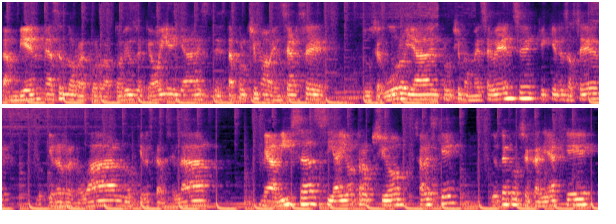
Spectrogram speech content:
también me hacen los recordatorios de que, oye, ya este, está próximo a vencerse tu seguro ya el próximo mes se vence, ¿qué quieres hacer? ¿Lo quieres renovar? ¿Lo quieres cancelar? Me avisas si hay otra opción. ¿Sabes qué? Yo te aconsejaría que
